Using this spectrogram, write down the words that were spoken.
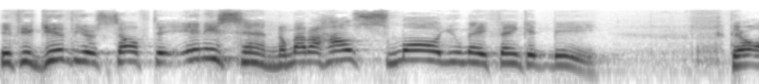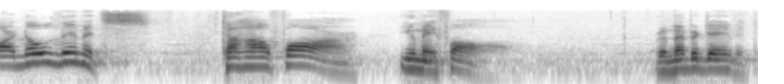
If you give yourself to any sin, no matter how small you may think it be, there are no limits to how far you may fall. Remember David.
